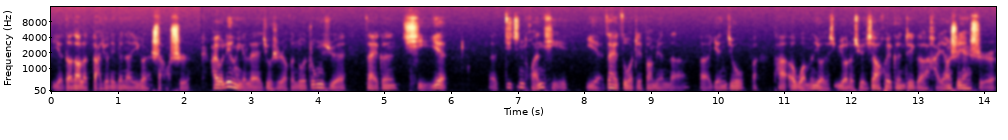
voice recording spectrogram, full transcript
也得到了大学那边的一个赏识。还有另一类就是很多中学。在跟企业、呃基金团体也在做这方面的呃研究。呃，他呃我们有的有的学校会跟这个海洋实验室、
